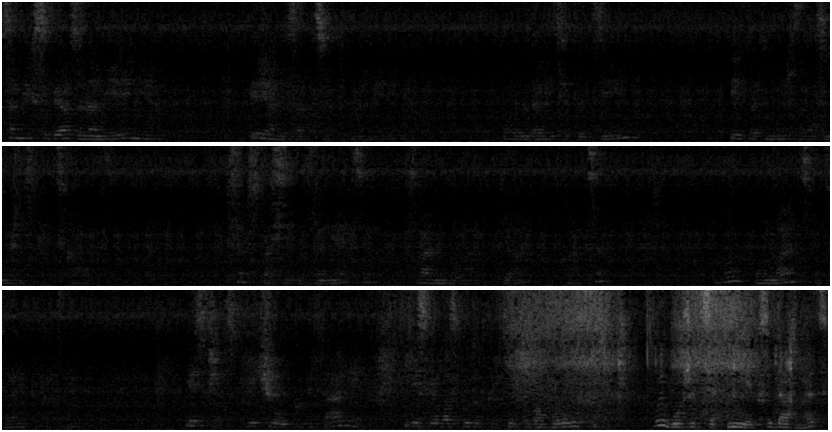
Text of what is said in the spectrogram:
самих себя за намерение и реализацию этого намерения. Поблагодарите этот день и этот мир за возможность практиковать. Всем спасибо за занятие. С вами была я, Катя, в онлайн-спасали Я сейчас включу комментарии если у вас будут какие-то вопросы, вы можете мне их задавать.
